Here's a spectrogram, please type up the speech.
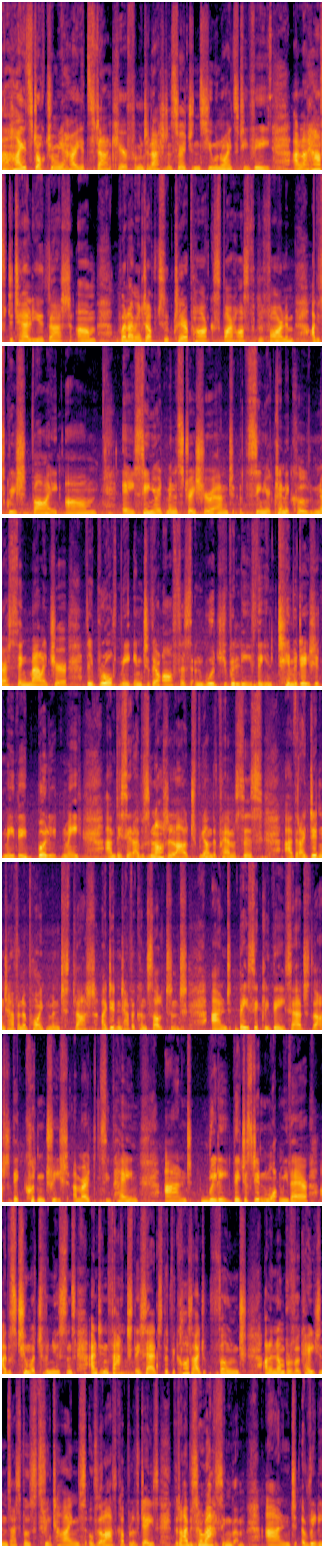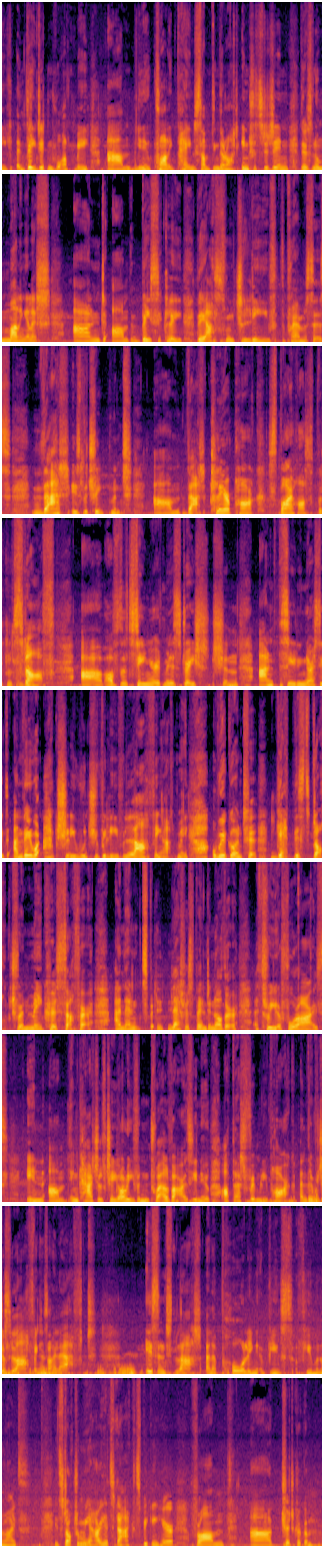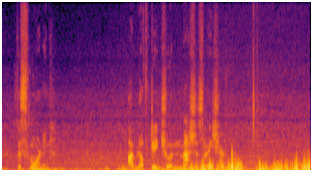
Uh, hi, it's Dr. Maria Harriet Stack here from International Surgeons Human Rights TV and I have to tell you that um, when I went up to Clare Park Spire Hospital Farnham I was greeted by um, a senior administrator and senior clinical nursing manager. They brought me into their office and would you believe they intimidated me, they bullied me and they said I was not allowed to be on the premises, uh, that I didn't have an appointment, that I didn't have a consultant and basically they said that they couldn't treat emergency pain and really they just didn't want me there. I was too much of a nuisance and in fact they said that because I'd phoned on a number of occasions, I suppose three times over the last couple of days, that I was harassing them and really they didn't want me. Um, you know, chronic pain is something they're not interested in, there's no money in it and um, basically they asked me to leave the premises. That is the treatment um, that Clare Park Spire Hospital staff uh, of the senior administration and the senior nursing, and they were actually, would you believe, laughing at me. We're going to get this doctor and make her suffer, and then let her spend another uh, three or four hours in um, in casualty, or even 12 hours, you know, up at Frimley Park. And they were just laughing as I left. Isn't that an appalling abuse of human rights? It's Dr. Maria Harriet Stack speaking here from uh, Church Crookham this morning. I will update you on matters later.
